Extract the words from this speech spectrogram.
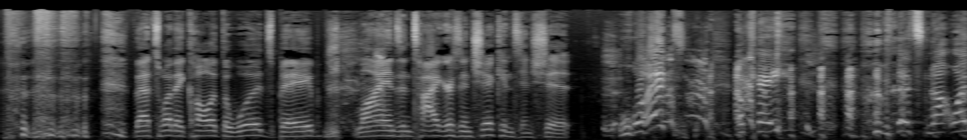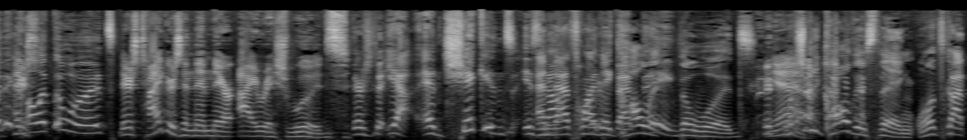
"That's why they call it the woods, babe. Lions and tigers and chickens and shit." What? okay, that's not why they call it the woods. There's tigers in them. They're Irish woods. There's yeah, and chickens is and not that's why part they of that call thing. it the woods. Yeah. What should we call this thing? Well, it's got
